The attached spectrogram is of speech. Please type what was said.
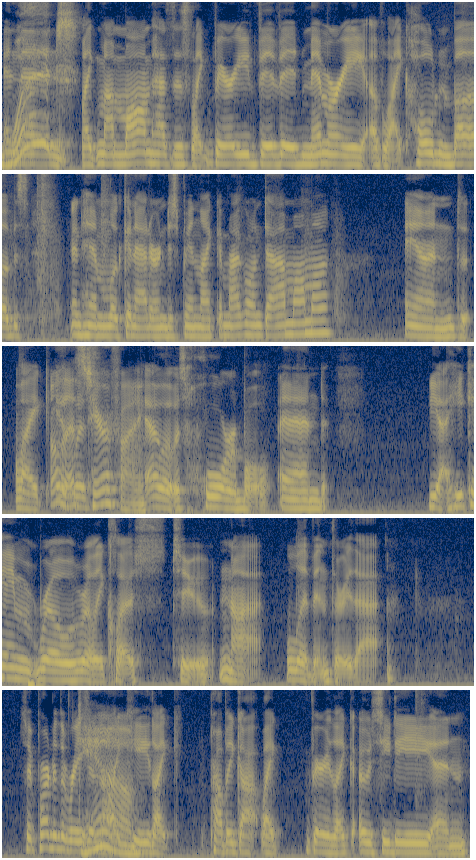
And what? then, like, my mom has this like very vivid memory of like holding Bubs and him looking at her and just being like, "Am I going to die, Mama?" And like, oh, it that's was- terrifying. Oh, it was horrible. And yeah, he came real, really close to not living through that. So part of the reason that, like he like probably got like very like OCD and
